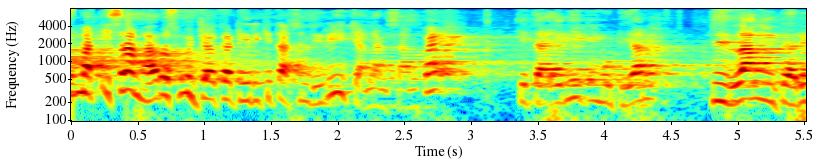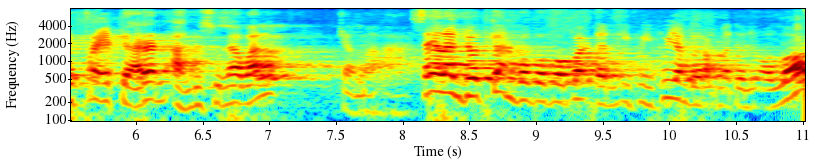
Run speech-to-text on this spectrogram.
umat Islam harus menjaga diri kita sendiri, jangan sampai kita ini kemudian hilang dari peredaran ahlu sunnah wal jamaah. Saya lanjutkan bapak-bapak dan ibu-ibu yang dirahmati oleh Allah.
